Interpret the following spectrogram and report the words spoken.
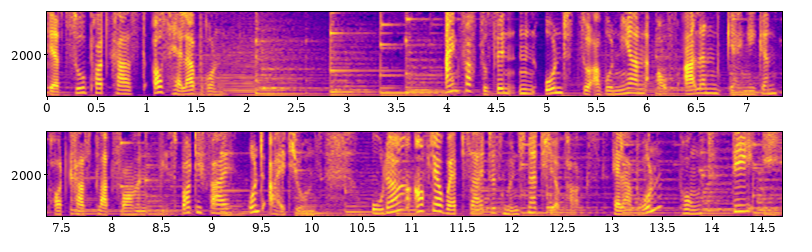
der Zoo-Podcast aus Hellerbrunn. Einfach zu finden und zu abonnieren auf allen gängigen Podcast-Plattformen wie Spotify und iTunes oder auf der Website des Münchner Tierparks hellerbrunn.de.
